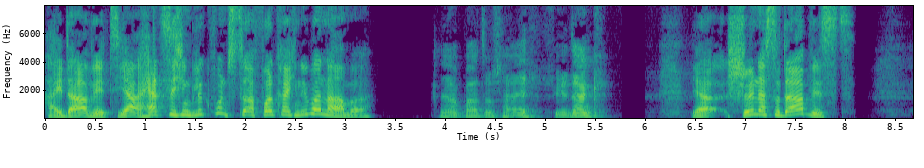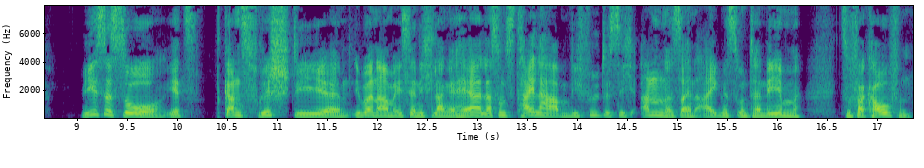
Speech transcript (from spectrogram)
Hi David, ja, herzlichen Glückwunsch zur erfolgreichen Übernahme. Ja, Bartosz, hi, vielen Dank. Ja, schön, dass du da bist. Wie ist es so? Jetzt ganz frisch, die äh, Übernahme ist ja nicht lange her. Lass uns teilhaben. Wie fühlt es sich an, sein eigenes Unternehmen zu verkaufen?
